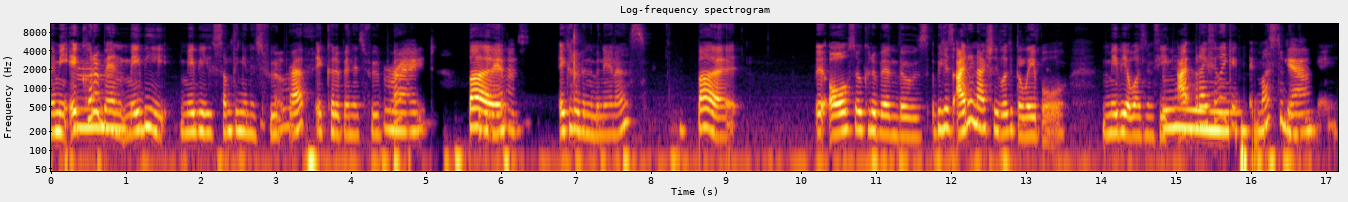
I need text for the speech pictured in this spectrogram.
I mean, it could have been Mm. maybe maybe something in his food prep. It could have been his food prep, Right. But it could have been the bananas, but it also could have been those because I didn't actually look at the label. Maybe it wasn't vegan, I, but I feel like it, it must have been Yeah. vegan.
